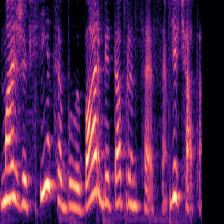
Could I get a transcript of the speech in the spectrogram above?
Майже всі це були Барбі та принцеси. Дівчата,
